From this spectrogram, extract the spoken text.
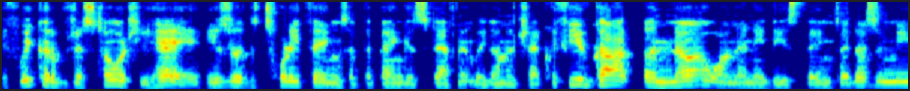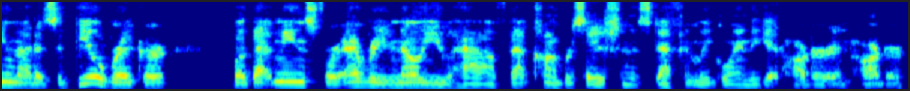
if we could have just told you hey these are the 20 things that the bank is definitely going to check if you've got a no on any of these things that doesn't mean that it's a deal breaker but that means for every no you have that conversation is definitely going to get harder and harder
